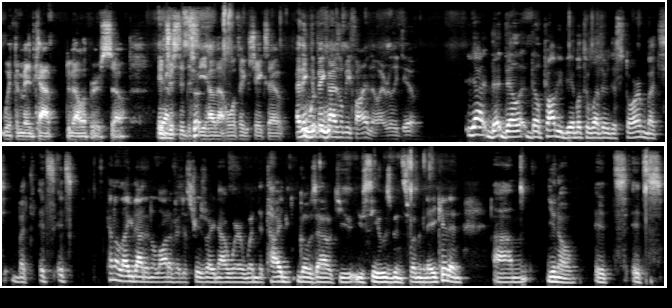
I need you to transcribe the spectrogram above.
with the mid cap developers. So interested yeah. so, to see how that whole thing shakes out. I think the big guys will be fine, though. I really do. Yeah, they'll they'll probably be able to weather the storm, but but it's it's kind of like that in a lot of industries right now, where when the tide goes out, you you see who's been swimming naked, and um, you know it's it's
